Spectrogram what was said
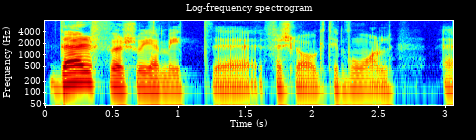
därför så är mitt eh, förslag till mål eh,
